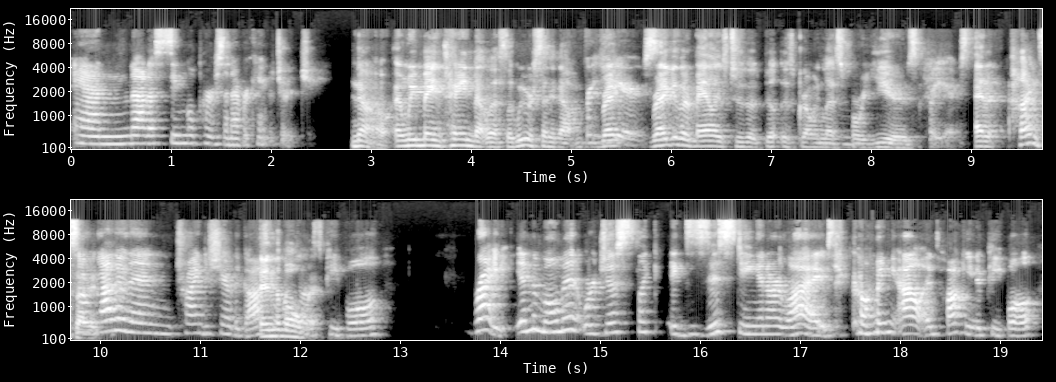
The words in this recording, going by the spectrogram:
and not a single person ever came to church. No, and we maintained that list. Like we were sending out years. regular mailings to the built this growing list for mm-hmm. years. for years. And hindsight. So rather than trying to share the gospel In the with moment. those people, right in the moment, we're just like existing in our lives, going out and talking to people.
